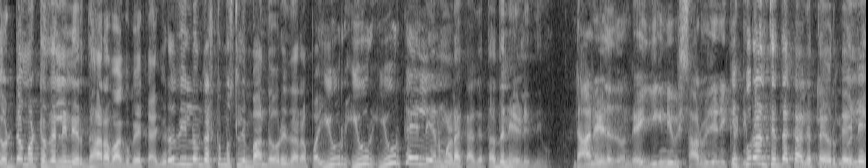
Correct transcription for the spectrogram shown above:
ದೊಡ್ಡ ಮಟ್ಟದಲ್ಲಿ ನಿರ್ಧಾರವಾಗಬೇಕಾಗಿರೋದು. ಇಲ್ಲೊಂದಷ್ಟು ಮುಸ್ಲಿಂ ಬಾಂಧವರು ಇದ್ದಾರಪ್ಪ ಇವ್ರು ಇವ್ರು ಇವ್ರ ಕೈಯಲ್ಲಿ ಏನು ಮಾಡೋಕ್ಕಾಗತ್ತೆ? ಅದನ್ನು ಹೇಳಿ ನೀವು. ನಾನು ಹೇಳೋದು ಅಂದರೆ ಈಗ ನೀವು ಸಾರ್ವಜನಿಕ ಕುರಾನ್ ತಿದ್ದಕ್ಕಾಗತ್ತೆ ಇವ್ರ ಕೈಲಿ?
